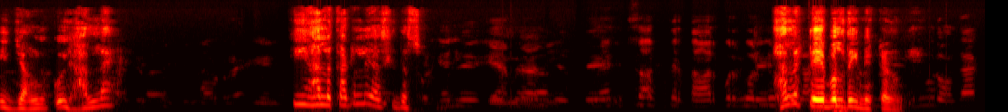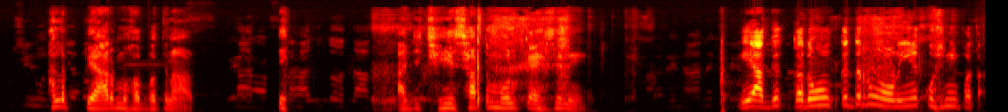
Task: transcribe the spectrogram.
ਇਹ ਜੰਗ ਕੋਈ ਹੱਲ ਹੈ? ਕੀ ਹੱਲ ਕੱਢ ਲਿਆ ਸੀ, ਦੱਸੋ? ਹੱਲ ਟੇਬਲ ਤੇ ਨਿਕਲਣਗੇ। ਹੱਲ ਪਿਆਰ, ਮੁਹੱਬਤ ਨਾਲ। ਅੱਜ 6-7 ਮੁਲਕ ਐਸੇ ਨੇ। ਇਹ ਅੱਗ ਕਦੋਂ, ਕਿੱਧਰ ਨੂੰ ਆਉਣੀ ਹੈ ਕੁਝ ਨਹੀਂ ਪਤਾ।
